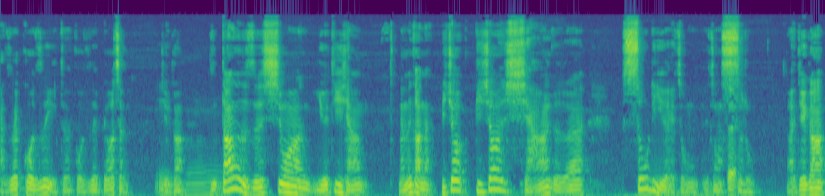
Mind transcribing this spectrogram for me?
也是各自有得各自的标准。就讲，当时是希望有点像哪能讲呢？比较比较像搿个梳理的一种一种思路啊。就讲，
